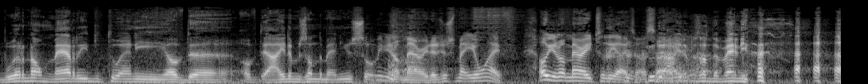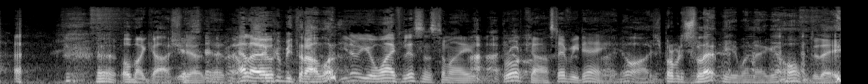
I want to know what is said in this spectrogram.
we're not married to any of the of the items on the menu, so I mean, you're not married. I just met your wife. Oh, you're not married to the item. to the items on the menu. oh my gosh! Yeah, that, that- Hello. that could be trouble. You know, your wife listens to my broadcast every day. No, she probably slapped me when I get home today.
